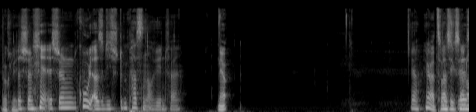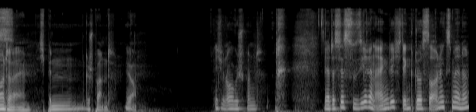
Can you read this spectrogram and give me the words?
wirklich. Das ist schon, ja, ist schon cool. Also die Stimmen passen auf jeden Fall. Ja. Ja, ja, das 20.09. ey. Ich bin gespannt. Ja. ich bin auch gespannt. Ja, das wär's zu Serien eigentlich. Ich denke, du hast da auch nichts mehr, ne?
